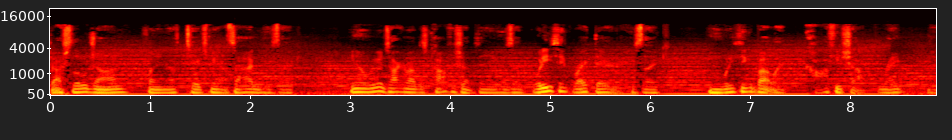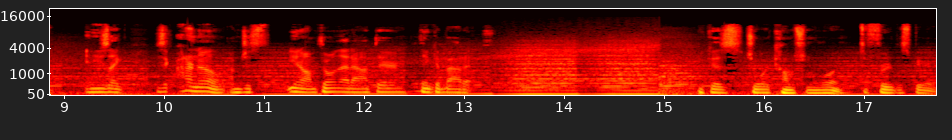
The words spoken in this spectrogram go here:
Josh Littlejohn, funny enough, takes me outside and he's like, you know, we've been talking about this coffee shop thing. He's like, what do you think right there? He's like, you know, what do you think about like coffee shop, right? And he's like, he's like, I don't know. I'm just, you know, I'm throwing that out there. Think about it. Because joy comes from the Lord, the fruit of the Spirit.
